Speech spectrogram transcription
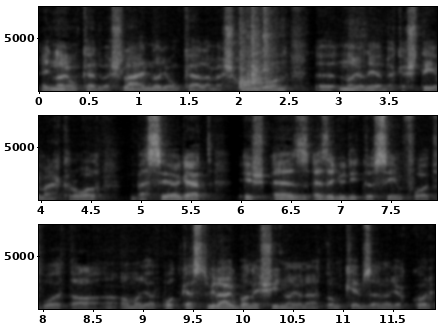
Egy nagyon kedves lány, nagyon kellemes hangon, nagyon érdekes témákról beszélget, és ez, ez egy üdítő színfolt volt a, a magyar podcast világban, és így nagyon el tudom képzelni, hogy akkor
